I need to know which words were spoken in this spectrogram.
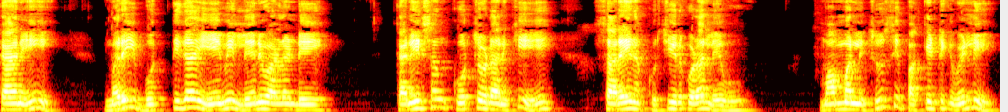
కానీ మరీ బొత్తిగా ఏమీ లేని వాళ్ళండి కనీసం కూర్చోడానికి సరైన కుర్చీలు కూడా లేవు. మమ్మల్ని చూసి పక్కింటికి వెళ్ళి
